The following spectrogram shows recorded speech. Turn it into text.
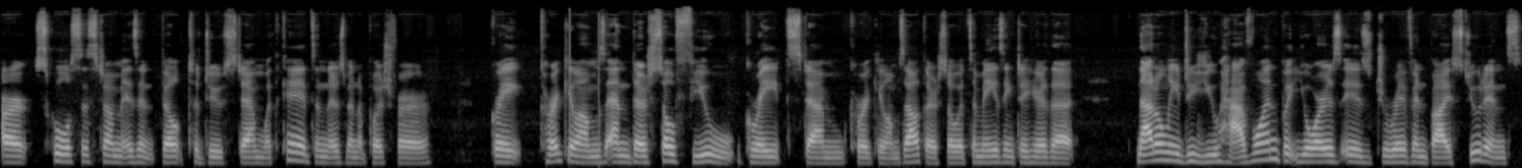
our school system isn't built to do STEM with kids and there's been a push for great curriculums and there's so few great STEM curriculums out there. So it's amazing to hear that not only do you have one, but yours is driven by students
